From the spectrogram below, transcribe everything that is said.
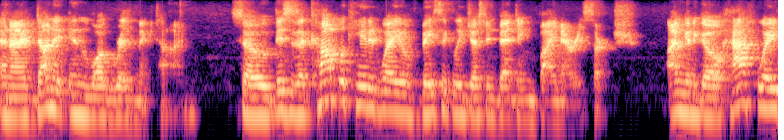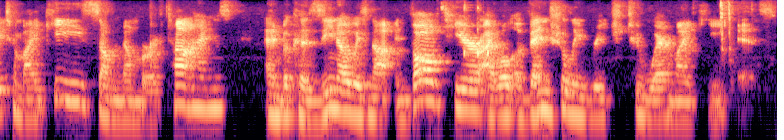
And I've done it in logarithmic time. So this is a complicated way of basically just inventing binary search. I'm going to go halfway to my keys some number of times. And because Zeno is not involved here, I will eventually reach to where my key is.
